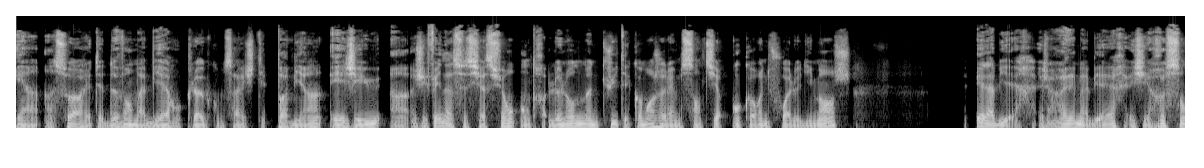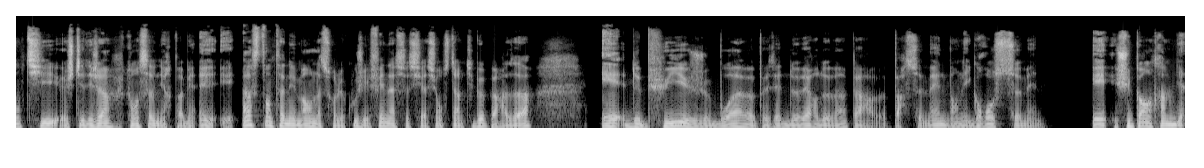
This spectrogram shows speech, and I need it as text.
et un, soir j'étais devant ma bière en club comme ça et j'étais pas bien. Et j'ai eu un j'ai fait une association entre le lendemain de cuite et comment j'allais me sentir encore une fois le dimanche et la bière. Et j'ai regardé ma bière et j'ai ressenti j'étais déjà je commence à venir pas bien? Et, et instantanément là sur le coup j'ai fait une association c'était un petit peu par hasard. Et depuis je bois peut-être deux verres de vin par par semaine dans les grosses semaines. Et je suis pas en train de me dire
